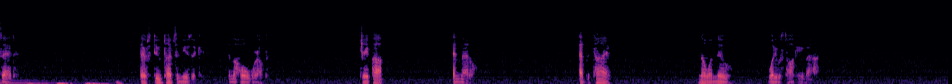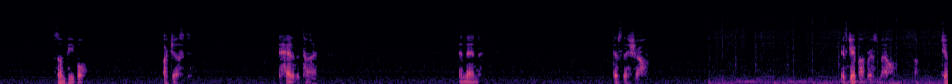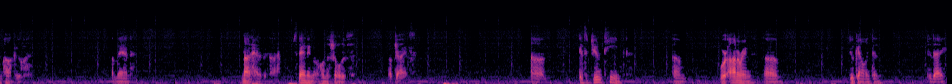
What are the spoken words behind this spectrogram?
said, There's two types of music in the whole world J pop and metal. At the time, no one knew what he was talking about. Some people are just ahead of the time. And then there's this show. It's J-pop metal. Jim Haku, a man not ahead of the time, standing on the shoulders of giants. Um, it's Juneteenth. Um, we're honoring um, Duke Ellington today.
